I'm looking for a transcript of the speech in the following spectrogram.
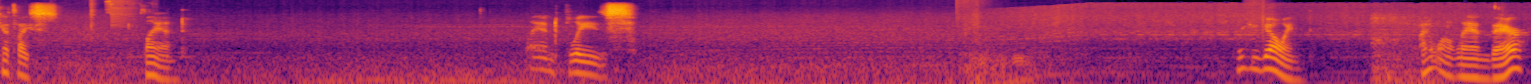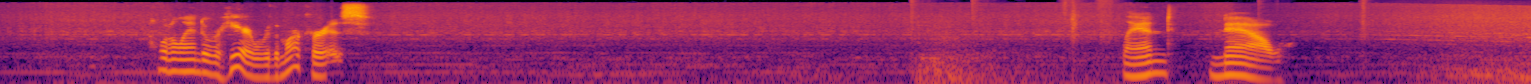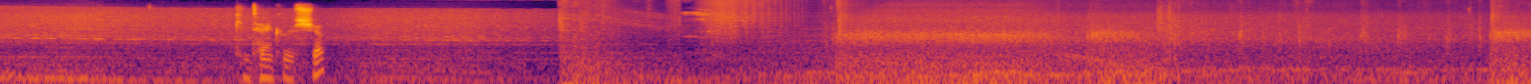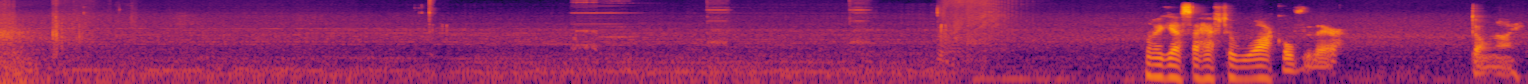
Can't I land? Land, please. Where are you going? I don't want to land there. I want to land over here where the marker is. Land now. cantankerous ship. Let me guess, I have to walk over there, don't I?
